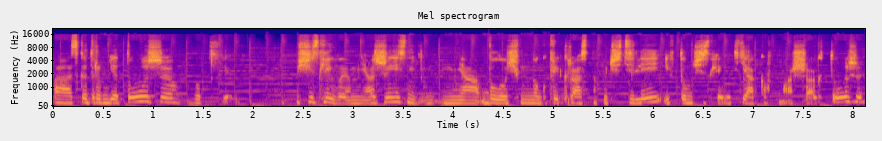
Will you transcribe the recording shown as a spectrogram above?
а, с которым я тоже вот, счастливая у меня жизнь. У меня было очень много прекрасных учителей, и в том числе вот Яков Маршак тоже.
